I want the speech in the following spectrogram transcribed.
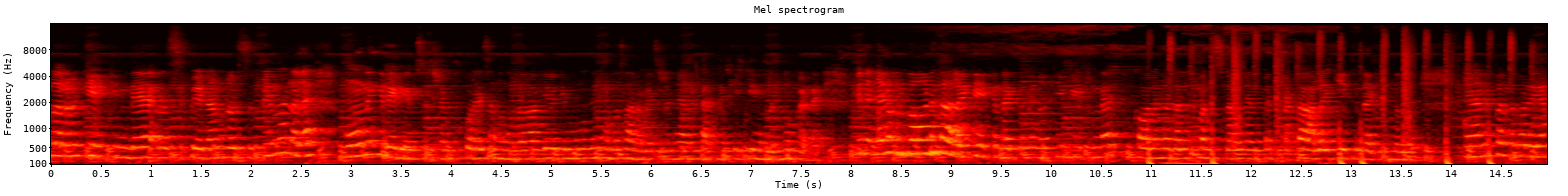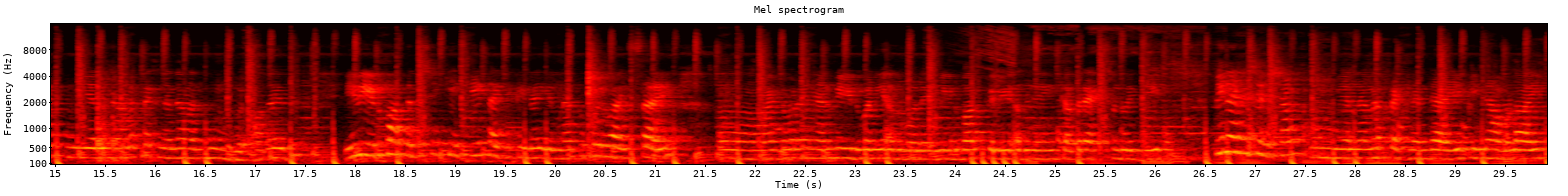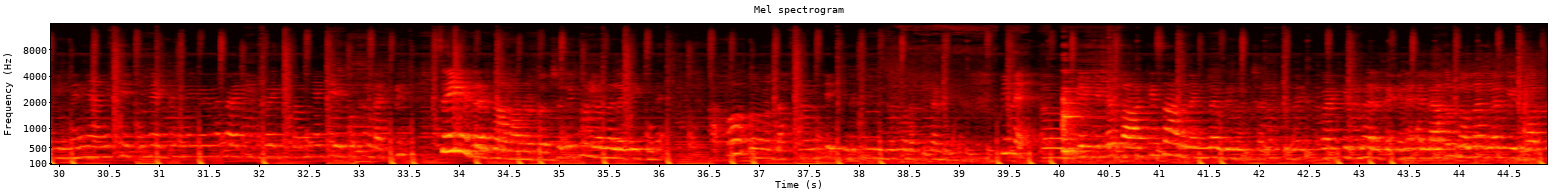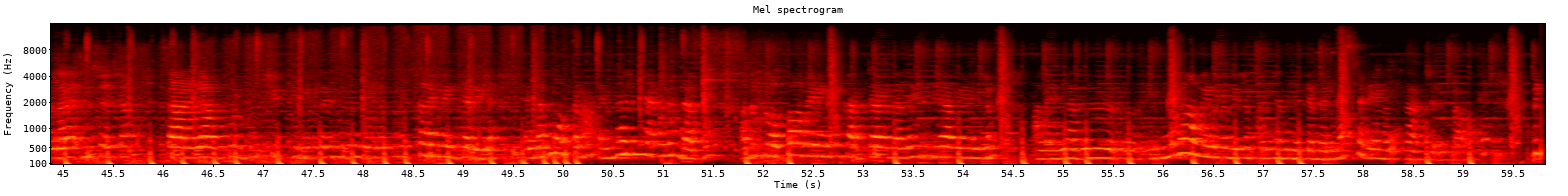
പറഞ്ഞ നല്ലൊരു കേക്കിന്റെ റെസിപ്പി ആയിട്ടാണ് റെസിപ്പി എന്നല്ല മൂന്ന് ഇൻഗ്രീഡിയൻസ് വെച്ച് നമുക്ക് കുറേ ആദ്യം ഒരു മൂന്ന് മൂന്ന് സാധനം വെച്ചിട്ട് ഞാൻ ഉണ്ടാക്കുന്ന കേക്ക് ചെയ്യുന്നത് നോക്കട്ടെ പിന്നെ ഞാൻ ഒരുപാട് കാലമായി കേക്ക് ഉണ്ടാക്കി നിങ്ങൾക്ക് ഈ വീട്ടിന്റെ കോലം കണ്ടാലും മനസ്സിലാവും ഞാനിപ്പോൾ എത്ര കാലമായി കേക്ക് ഉണ്ടാക്കുന്നത് ഞാനിപ്പോൾ എന്താ പറയുക ഞാൻ പ്രഗ്നന്റ് ആണെന്ന് മുമ്പ്. അതായത് ഈ വീട് പാർത്തിട്ട് പക്ഷേ കേക്ക് ഉണ്ടാക്കിയിട്ടില്ല. എല്ലാവർക്കും ഒരു വയസ്സായി. എന്താ പറയുക ഞാൻ വീട് പണി അതുപോലെ വീട് വാർക്കൽ അത് കഴിഞ്ഞിട്ട് അതൊരു ആക്സിഡന്റ് പറ്റി. പിന്നെ അതിന് ശേഷം എല്ലാം പ്രഗ്നന്റ് ആയി പിന്നെ അവളായി പിന്നെ ഞാൻ കേക്കിനായിട്ട് ഞാൻ കേക്കൊക്കെ സെയിൽ ചെയ്തായിരുന്ന ആളാണ് കേട്ടോ. ചെറിയ പുള്ളിയൊന്നല്ല കേക്കിന്റെ അപ്പോൾ ഭക്ഷണം കേക്കിന്റെ പിന്നിന്റെ കൂടെ കണ്ടില്ല. പിന്നെ കേക്കിന്റെ ബാക്കി സാധനങ്ങൾ എവിടെ വെച്ചാൽ ബാക്കിന്റെ മേലത്തേക്കിന് എല്ലാതും ഉണ്ടോന്നല്ല വീട് വാർക്കലിന് ശേഷം സാധനങ്ങൾ ഫുഡ് ഷിഫ്റ്റിംഗ് എനിക്കറിയില്ല. എല്ലാം നോക്കണം. എന്തായാലും ഞാനത് ഉണ്ടാക്കും. അത് ഫ്ലോപ്പ് ആവുകയാണെങ്കിലും കറക്റ്റ് ആയി രീതിയിൽ അല്ലെങ്കിൽ അത്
